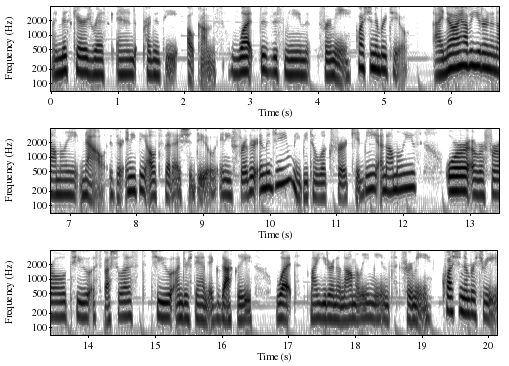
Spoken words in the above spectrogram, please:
my miscarriage risk, and pregnancy outcomes? What does this mean for me? Question number two, I know I have a uterine anomaly now. Is there anything else that I should do? Any further imaging, maybe to look for kidney anomalies or a referral to a specialist to understand exactly what my uterine anomaly means for me. Question number three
